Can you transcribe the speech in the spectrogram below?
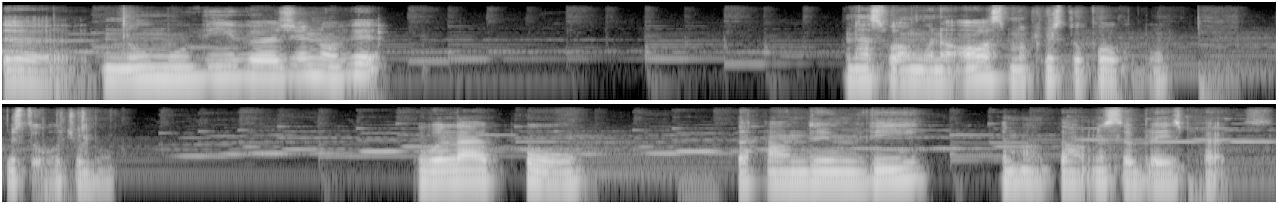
the normal V version of it. And that's what I'm going to ask my Crystal Pokeball. Crystal Ultra Ball. Will I pull the Houndoom V in my Darkness Ablaze packs?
